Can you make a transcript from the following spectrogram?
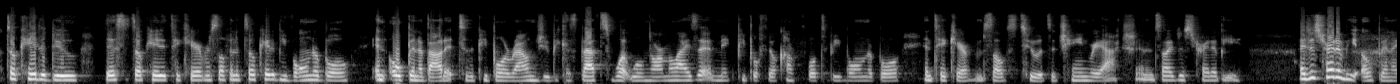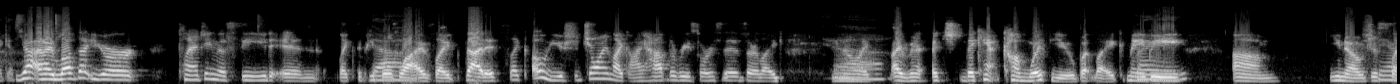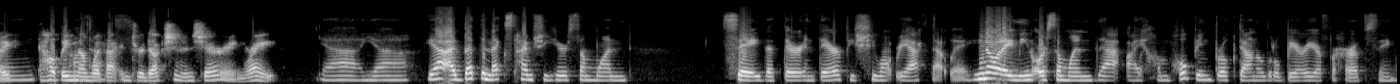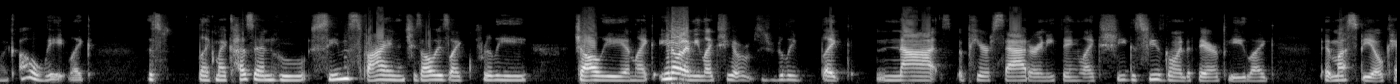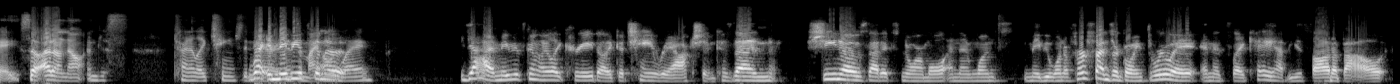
it's okay to do this. It's okay to take care of yourself, and it's okay to be vulnerable and open about it to the people around you because that's what will normalize it and make people feel comfortable to be vulnerable and take care of themselves too. It's a chain reaction. And so I just try to be I just try to be open, I guess. Yeah, and I love that you're planting the seed in like the people's Yeah. lives, like that. It's like, oh, you should join. Like, I have the resources, or like, you know, like I mean, they can't come with you, but like maybe, um, you know, just Sharing like helping them with that introduction and sharing, right? Yeah, yeah. Yeah, I bet the next time she hears someone say that they're in therapy, she won't react that way. You know what I mean? Or someone that I, am hoping broke down a little barrier for her of saying, like, oh, wait, like this, like my cousin who seems fine and she's always like really jolly and like, you know what I mean? Like she, she's really like not appear sad or anything. Like she, she's going to therapy. Like it must be okay. So I don't know. I'm just trying to like change the Right, and maybe narrative in it's my gonna- way. Yeah, maybe it's gonna like create like a chain reaction because then she knows that it's normal, and then once maybe one of her friends are going through it, and it's like, hey, have you thought about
